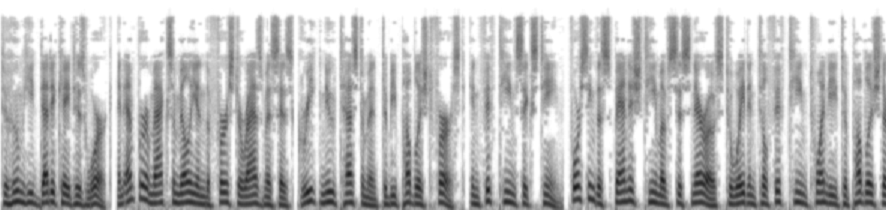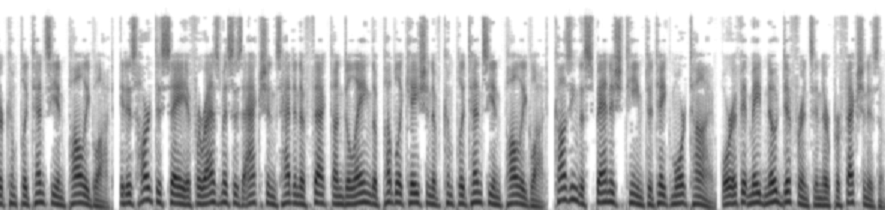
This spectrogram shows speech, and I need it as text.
to whom he dedicate his work, and Emperor Maximilian I Erasmus's Greek New Testament to be published first, in 1516, forcing the Spanish team of Cisneros to wait until 1520 to publish their Complutensian polyglot. It is hard to say if Erasmus's actions had an effect on delaying the publication of Complutensian polyglot, causing the Spanish team to take more time, or if it made no difference in their perfectionism.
